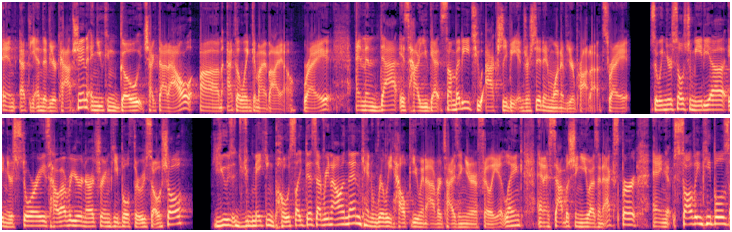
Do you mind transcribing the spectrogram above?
in, at the end of your caption. And you can go check that out um, at the link in my bio. Right. And then that is how you get somebody to actually be interested in one of your products. Right. So in your social media, in your stories, however you're nurturing people through social, use making posts like this every now and then can really help you in advertising your affiliate link and establishing you as an expert and solving people's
